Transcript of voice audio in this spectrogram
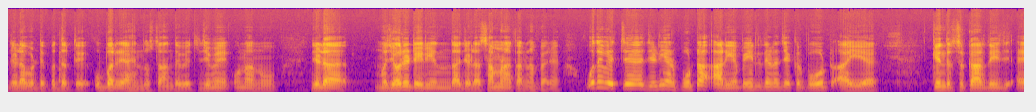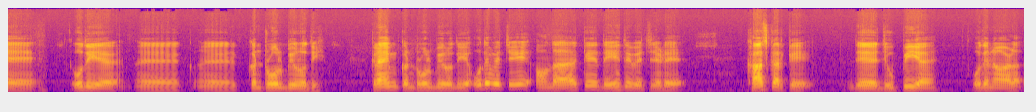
ਜਿਹੜਾ ਵੱਡੇ ਪੱਧਰ ਤੇ ਉੱਭਰ ਰਿਹਾ ਹਿੰਦੁਸਤਾਨ ਦੇ ਵਿੱਚ, ਜਿਵੇਂ ਉਹਨਾਂ ਨੂੰ ਜਿਹੜਾ ਮੈਜੋਰਿਟੇਰੀਅਨ ਦਾ ਜਿਹੜਾ ਸਾਹਮਣਾ ਕਰਨਾ ਪੈ ਰਿਹਾ। ਉਹਦੇ ਵਿੱਚ ਜਿਹੜੀਆਂ ਰਿਪੋਰਟਾਂ ਆ ਰਹੀਆਂ, ਪਿਛਲੇ ਦਿਨਾਂ 'ਚ ਇੱਕ ਰਿਪੋਰਟ ਆਈ ਹੈ, ਕੇਂਦਰ ਸਰਕਾਰ ਦੀ ਉਹਦੀ ਕੰਟਰੋਲ ਬਿਊਰੋ ਦੀ ਕ੍ਰਾਈਮ ਕੰਟਰੋਲ ਬਿਊਰੋ ਦੀ ਹੈ। ਉਹਦੇ ਵਿੱਚ ਇਹ ਆਉਂਦਾ ਹੈ ਕਿ ਦੇਸ਼ ਦੇ ਵਿੱਚ ਜਿਹੜੇ, ਖਾਸ ਕਰਕੇ ਜੇ ਯੂਪੀ ਹੈ, ਉਹਦੇ ਨਾਲ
